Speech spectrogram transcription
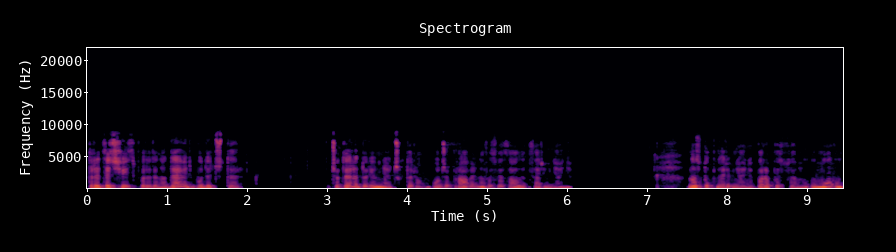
36 поділити на 9 буде 4. 4 дорівнює 4. Отже, правильно розв'язали це рівняння. Наступне рівняння переписуємо умову.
